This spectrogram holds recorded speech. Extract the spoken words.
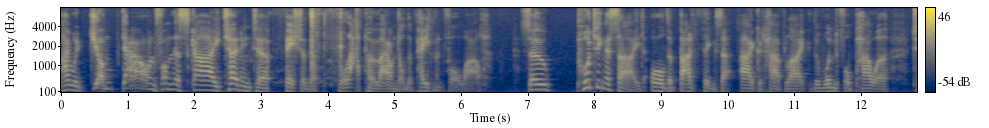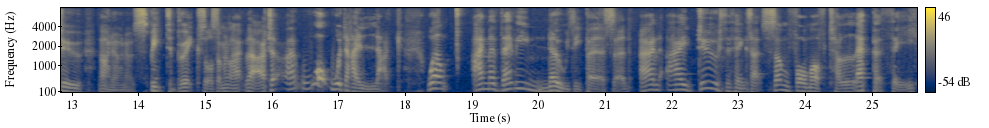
I would jump down from the sky, turn into a fish and just flap around on the pavement for a while. So putting aside all the bad things that I could have, like the wonderful power to, I don't know, speak to bricks or something like that, uh, what would I like? Well, I'm a very nosy person and I do think that some form of telepathy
